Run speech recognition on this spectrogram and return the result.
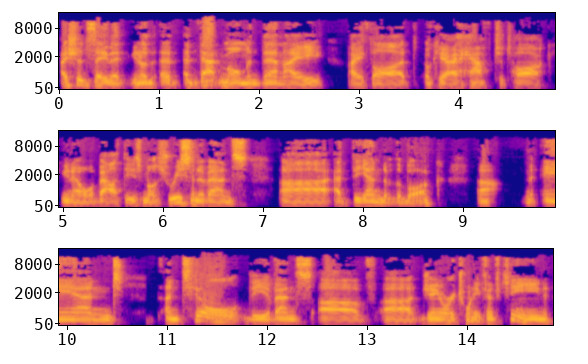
I should say that, you know, at, at, that moment, then I, I thought, okay, I have to talk, you know, about these most recent events, uh, at the end of the book. Um, and until the events of, uh, January 2015,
